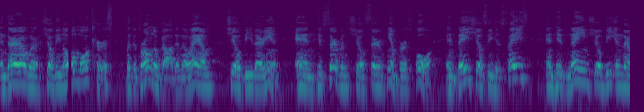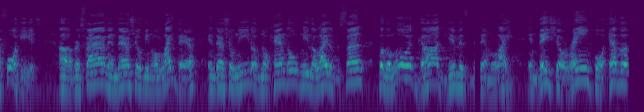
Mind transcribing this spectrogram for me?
And there were, shall be no more curse, but the throne of God and the Lamb shall be therein and his servants shall serve him. Verse 4 And they shall see his face, and his name shall be in their foreheads. Uh, verse 5 And there shall be no light there, and there shall need of no candle, neither light of the sun, for the Lord God giveth them light, and they shall reign forever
